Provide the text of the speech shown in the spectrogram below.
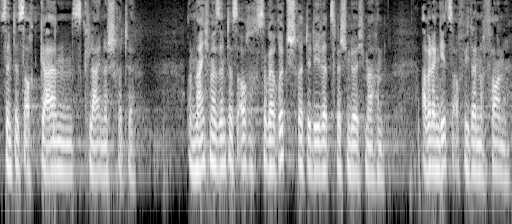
sind es auch ganz kleine Schritte. Und manchmal sind es auch sogar Rückschritte, die wir zwischendurch machen. Aber dann geht es auch wieder nach vorne.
